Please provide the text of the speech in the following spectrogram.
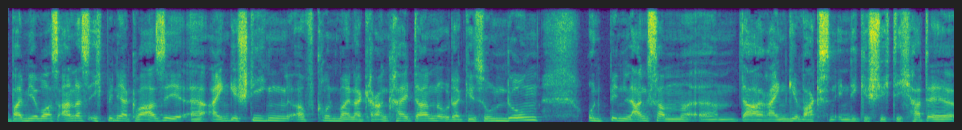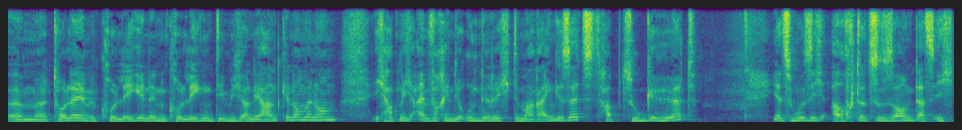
Bei mir war es anders. Ich bin ja quasi äh, eingestiegen aufgrund meiner Krankheit dann oder Gesundung und bin langsam ähm, da reingewachsen in die Geschichte. Ich hatte ähm, tolle Kolleginnen und Kollegen, die mich an die Hand genommen haben. Ich habe mich einfach in die Unterrichte mal reingesetzt, habe zugehört Jetzt muss ich auch dazu sagen, dass ich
